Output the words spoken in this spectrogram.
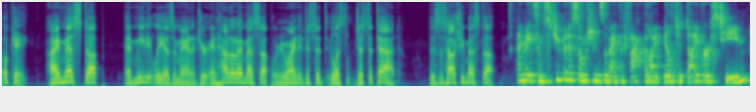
Okay, I messed up immediately as a manager. And how did I mess up? Rewind it just a just a tad. This is how she messed up. I made some stupid assumptions about the fact that I built a diverse team,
